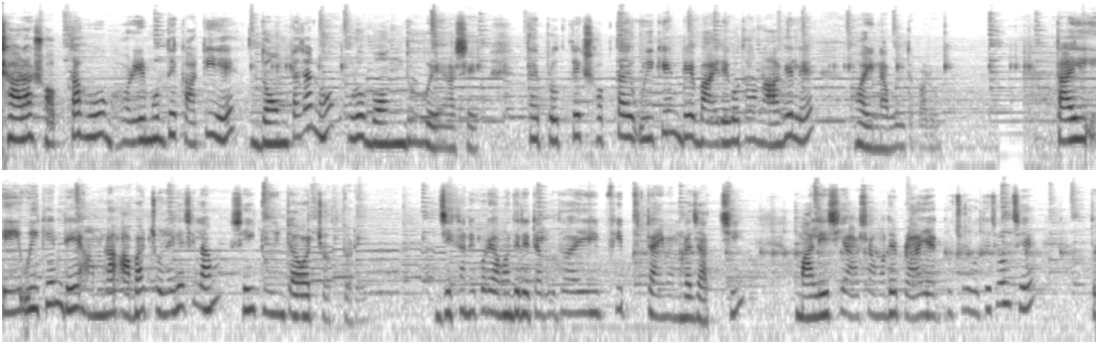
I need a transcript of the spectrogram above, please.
সারা সপ্তাহ ঘরের মধ্যে কাটিয়ে দমটা যেন পুরো বন্ধ হয়ে আসে। তাই প্রত্যেক সপ্তাহে উইকেন্ডে বাইরে কোথাও না গেলে হয় না বলতে পারো। তাই এই উইকেন্ডে আমরা আবার চলে গেছিলাম সেই টুইন টাওয়ার চত্বরে, যেখানে করে আমাদের এটা বোধহয় ফিফথ টাইম আমরা যাচ্ছি। মালয়েশিয়া আসা আমাদের প্রায় এক বছর হতে চলছে। তো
